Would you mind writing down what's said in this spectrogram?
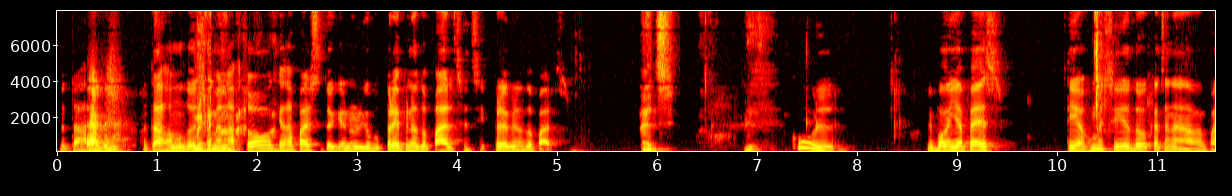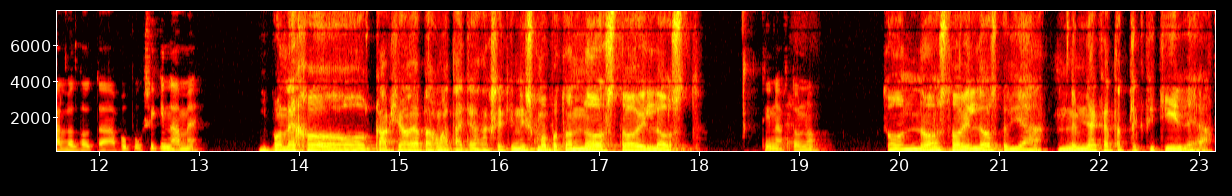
Μετά θα δούμε. Μετά θα μου δώσεις εμένα αυτό και θα πάρεις το καινούργιο που πρέπει να το πάρεις έτσι. Πρέπει να το πάρεις. Έτσι. Cool. Λοιπόν, για πες. Τι έχουμε εσύ εδώ, κάτσε να βάλω εδώ τα. Από πού ξεκινάμε. Λοιπόν, έχω κάποια ωραία πραγματάκια. Θα ξεκινήσουμε από το No Story Lost. Τι είναι αυτό, no? Το No Story Lost, παιδιά, είναι μια καταπληκτική ιδέα,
